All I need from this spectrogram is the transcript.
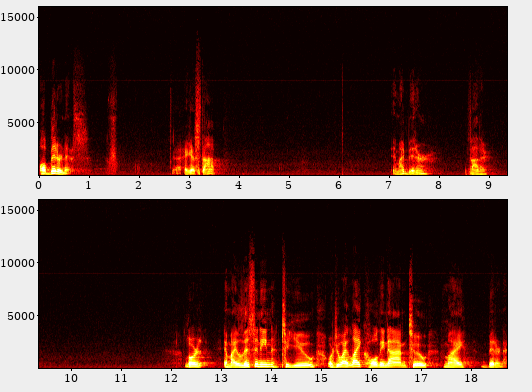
all bitterness. I got to stop. Am I bitter, Father? Lord, am I listening to you or do I like holding on to my bitterness.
